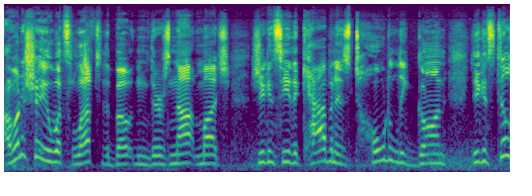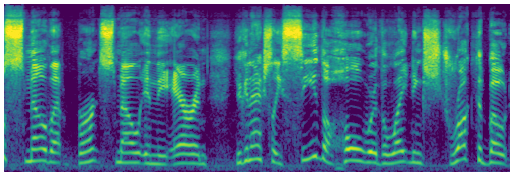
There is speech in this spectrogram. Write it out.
I want to show you what's left of the boat, and there's not much. As you can see, the cabin is totally gone. You can still smell that burnt smell in the air, and you can actually see the hole where the lightning struck the boat.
